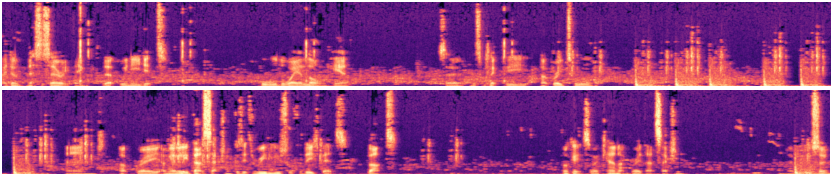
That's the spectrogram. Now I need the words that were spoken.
I don't necessarily think that we need it all the way along here. So let's click the upgrade tool and upgrade. I'm going to leave that section because it's really useful for these bits. But okay, so I can upgrade that section. And I will do so.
